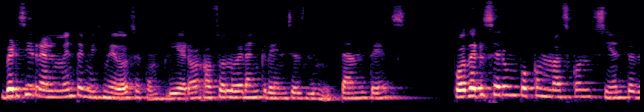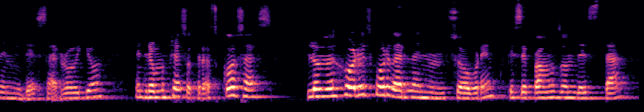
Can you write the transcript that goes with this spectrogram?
ver si realmente mis miedos se cumplieron o solo eran creencias limitantes, poder ser un poco más consciente de mi desarrollo, entre muchas otras cosas. Lo mejor es guardarla en un sobre, que sepamos dónde está,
